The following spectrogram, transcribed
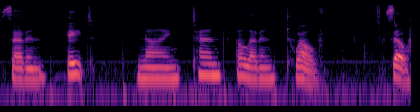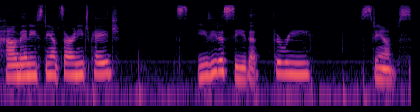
seven, eight, nine, ten, eleven, twelve. So how many stamps are in each page? Easy to see that three stamps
